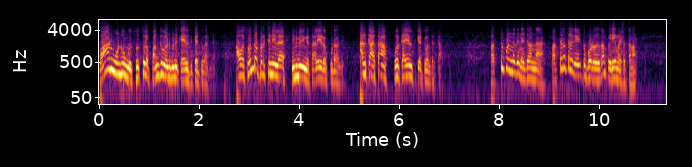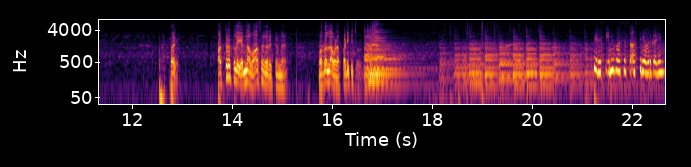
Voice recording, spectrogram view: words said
வானு ஒண்ணு உங்க சொத்துல பங்கு வேணும்னு கையெழுத்து கேட்டு வரல. அவ சொந்த பிரச்சனையில இனிமே நீங்க தலையிடக்கூடாது. அதுக்காகத்தான் ஒரு கையெழுத்து கேட்டு வந்திருக்கான். பத்து பண்ணது நிஜம்னா பத்திரத்துல கையெழுத்து போடுறதுதான் பெரிய மனுஷத்தனம். சரி. பத்திரத்துல என்ன வாசகம் இருக்குன்னு முதல்ல அவளை படிக்க சொல்லுங்க திரு சீனிவாச சாஸ்திரி அவர்களின்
